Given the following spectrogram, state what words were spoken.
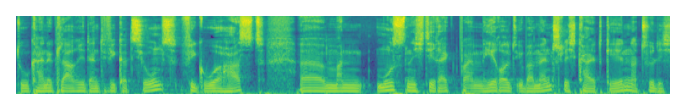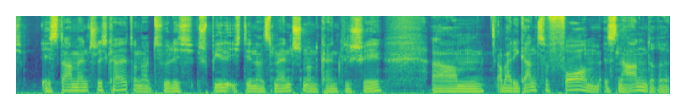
du keine klare Identifikationsfigur hast. Äh, man muss nicht direkt beim Herold über Menschlichkeit gehen. Natürlich ist da Menschlichkeit und natürlich spiele ich den als Menschen und kein Klischee. Ähm, aber die ganze Form ist eine andere.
